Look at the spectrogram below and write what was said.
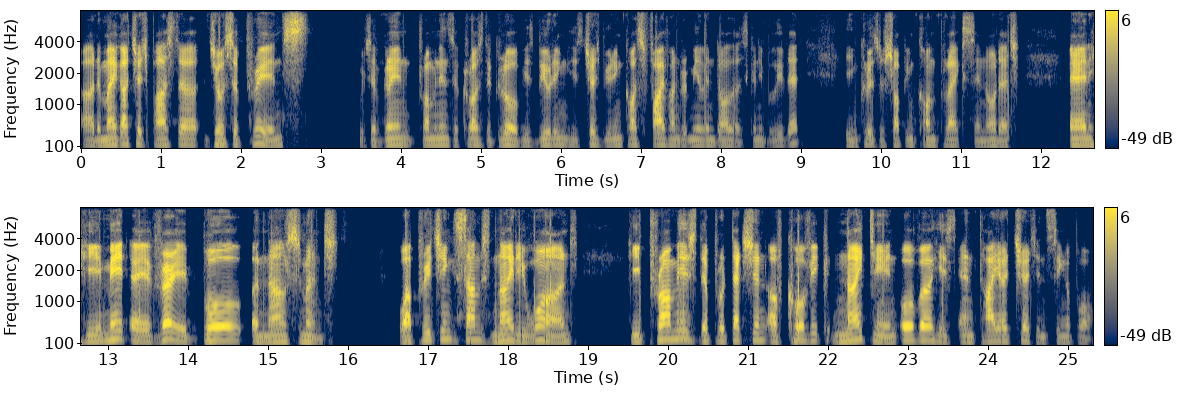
uh, the mega church pastor Joseph Prince, which have gained prominence across the globe. His building, his church building cost $500 million. Can you believe that? He includes a shopping complex and all that. And he made a very bold announcement. While preaching Psalms 91, he promised the protection of COVID 19 over his entire church in Singapore.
